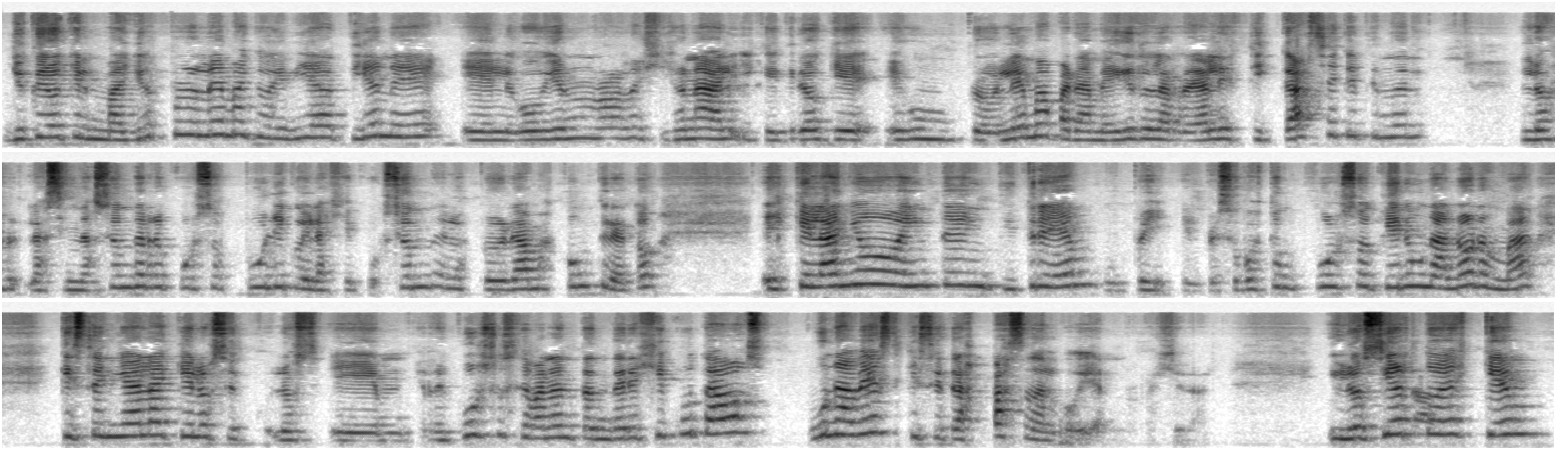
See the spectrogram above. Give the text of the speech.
yo creo que el mayor problema que hoy día tiene el gobierno regional y que creo que es un problema para medir la real eficacia que tiene la asignación de recursos públicos y la ejecución de los programas concretos, es que el año 2023, el presupuesto en curso tiene una norma que señala que los, los eh, recursos se van a entender ejecutados una vez que se traspasan al gobierno regional. Y lo cierto es que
